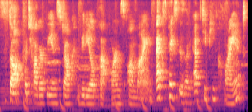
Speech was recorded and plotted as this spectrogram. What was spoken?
stock photography and stock video platforms online. Xpiks is an FTP client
